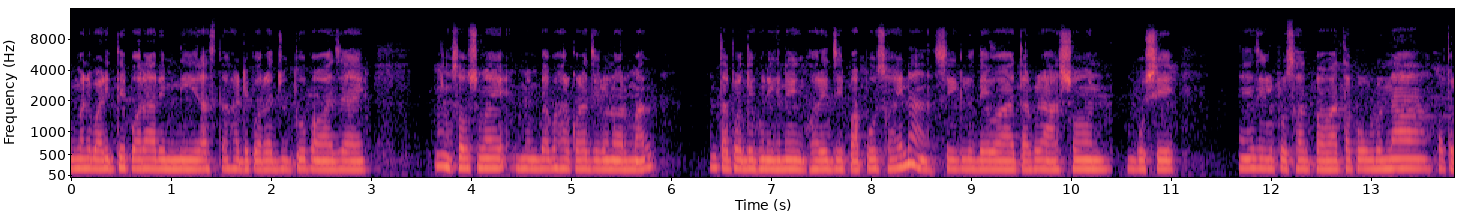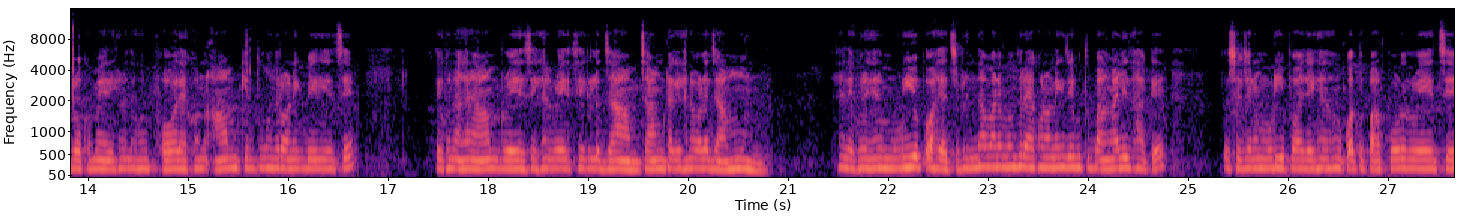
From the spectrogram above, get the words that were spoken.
মানে বাড়িতে পরার এমনি রাস্তাঘাটে পরার জুতো পাওয়া যায় হুম, সবসময় উম ব্যবহার করা যেগুলো নর্মাল তারপর দেখুন এখানে ঘরে যে পাপোশ হয় না সেগুলো দেওয়া তারপরে আসন বসে হ্যাঁ যেগুলো প্রসাদ পাওয়া, তারপর উড়না কত রকমের, এখানে দেখুন ফল, এখন আম কিন্তু বন্ধুরা অনেক বেরিয়েছে। দেখুন এখানে আম রয়েছে, এখানে রয়েছে এগুলো জাম, জামটাকে এখানে বলে জামুন। হ্যাঁ দেখুন এখানে মুড়িও পাওয়া যাচ্ছে। বৃন্দাবনে বন্ধুরা এখন অনেক যেহেতু বাঙালি থাকে, তো সেই জন্য মুড়ি পাওয়া যায়। এখানে দেখুন কত পাঁপড় রয়েছে,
